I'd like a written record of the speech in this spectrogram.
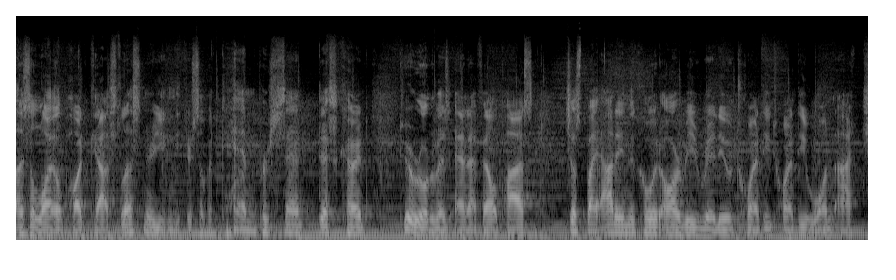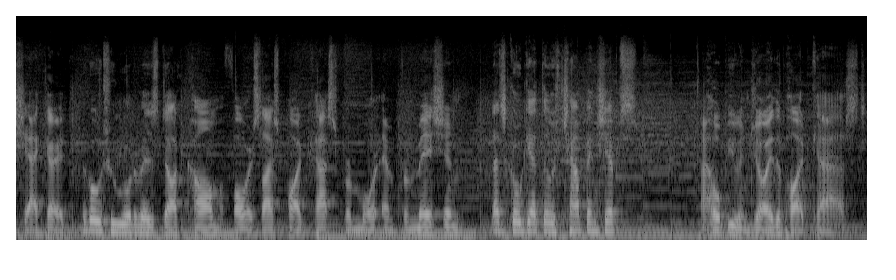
As a loyal podcast listener, you can get yourself a 10% discount to a RotoViz NFL Pass just by adding the code RVRadio2021 at checkout. Or go to rotoviz.com forward slash podcast for more information. Let's go get those championships. I hope you enjoy the podcast.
